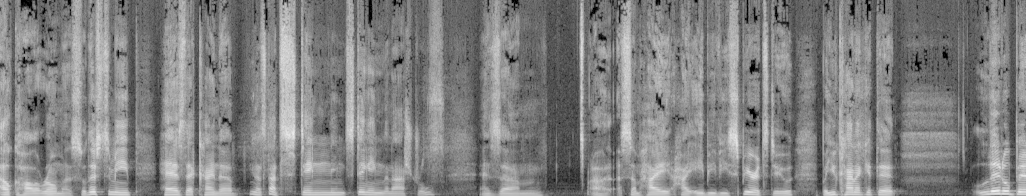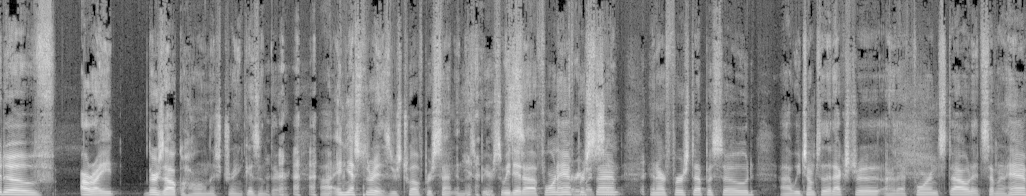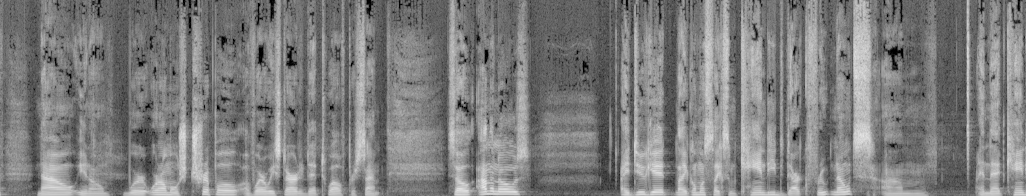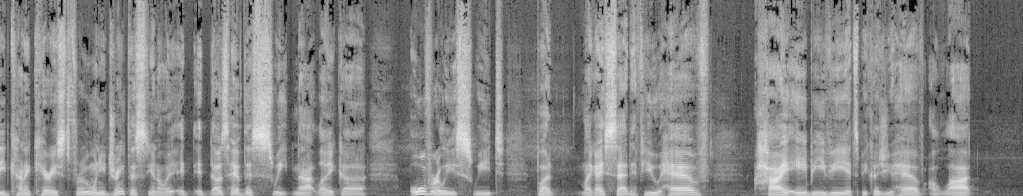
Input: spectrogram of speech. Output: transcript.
alcohol aromas. So this to me has that kind of, you know, it's not stinging, stinging the nostrils as um, uh, some high high ABV spirits do, but you kind of get that little bit of, all right, there's alcohol in this drink, isn't there? Uh, and yes, there is. There's 12% in this beer. So we did uh, four and a half percent in our first episode. Uh, we jumped to that extra or that foreign stout at seven and a half. Now, you know, we're we're almost triple of where we started at 12%. So on the nose, I do get like almost like some candied dark fruit notes. Um, and that candied kind of carries through when you drink this. You know, it, it does have this sweet, not like uh, overly sweet, but like I said, if you have high ABV, it's because you have a lot.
